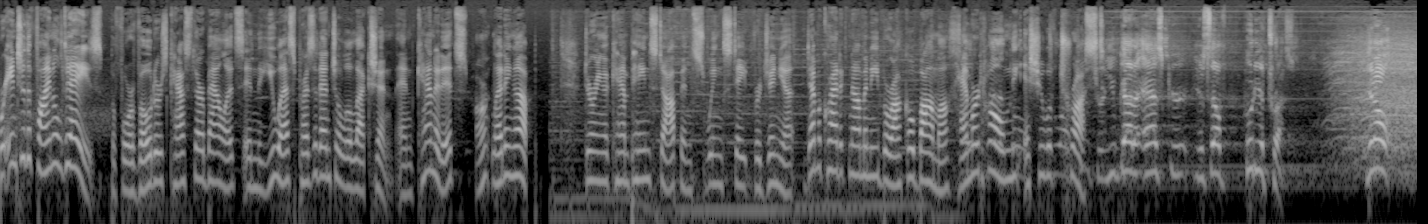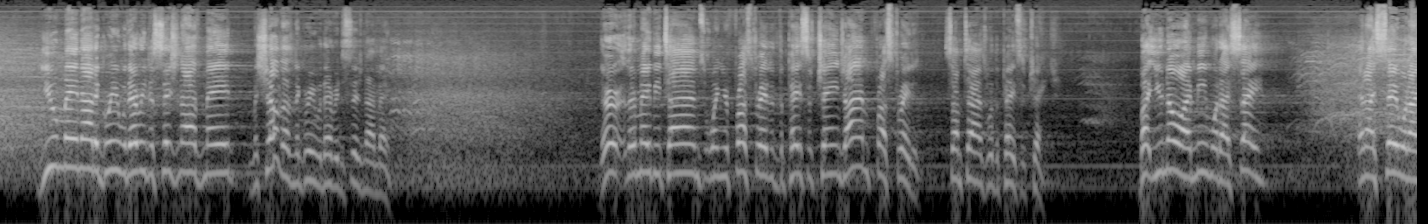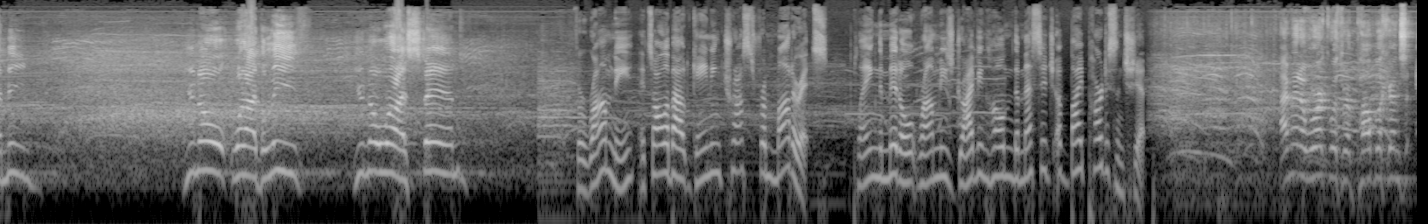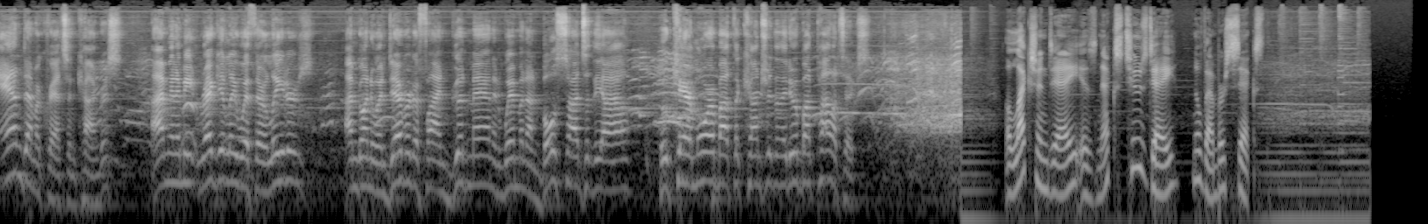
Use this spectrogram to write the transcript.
We're into the final days before voters cast their ballots in the U.S. presidential election, and candidates aren't letting up. During a campaign stop in swing state Virginia, Democratic nominee Barack Obama hammered home the issue of trust. You've got to ask your, yourself, who do you trust? You know, you may not agree with every decision I've made. Michelle doesn't agree with every decision I've made. There, there may be times when you're frustrated at the pace of change. I'm frustrated sometimes with the pace of change. But you know I mean what I say, and I say what I mean. You know what I believe. You know where I stand. For Romney, it's all about gaining trust from moderates. Playing the middle, Romney's driving home the message of bipartisanship. I'm going to work with Republicans and Democrats in Congress. I'm going to meet regularly with their leaders. I'm going to endeavor to find good men and women on both sides of the aisle who care more about the country than they do about politics. Election Day is next Tuesday, November 6th.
